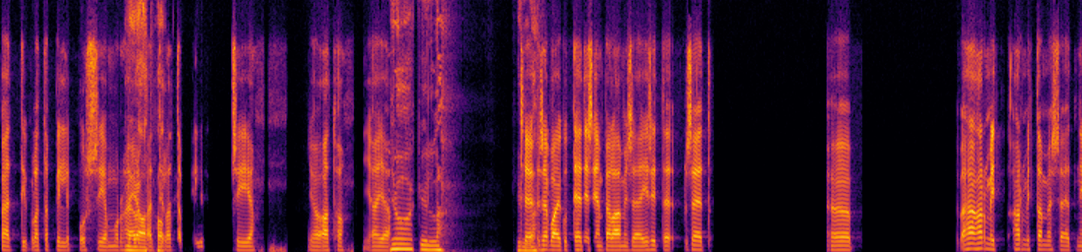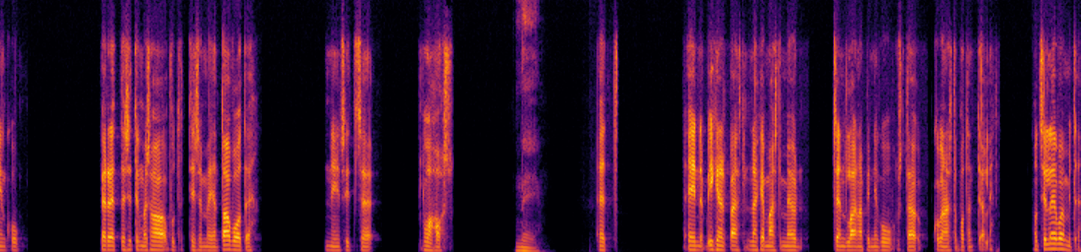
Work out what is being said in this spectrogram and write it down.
päätti laittaa pillipussiin ja niin, päätti laittaa pillipussiin ja, ja Atho. Ja, ja Joo, kyllä. kyllä. Se, se, vaikutti heti siihen pelaamiseen. Ja sitten se, että öö, vähän harmit, harmittaa myös se, että niinku, periaatteessa sitten kun me saavutettiin se meidän tavoite, niin sitten se lahos. Niin. Et ei ikinä päästy näkemään sitä meidän sen lineupin niin kuin sitä kokonaista potentiaalia. Mutta sillä ei voi mitään.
